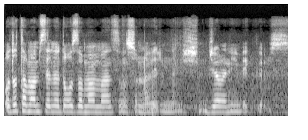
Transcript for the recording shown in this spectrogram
O da tamam sen öde o zaman ben sana sonra veririm demiş. Giovanni'yi bekliyoruz.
